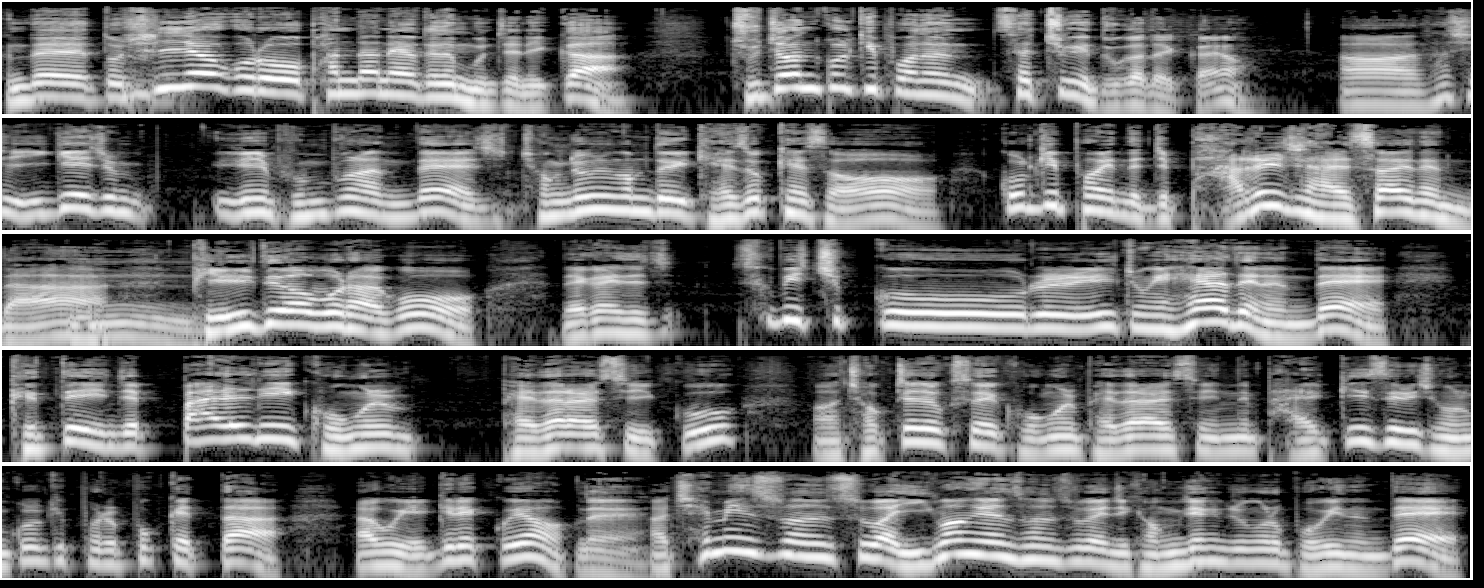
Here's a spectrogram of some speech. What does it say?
근데 또 실력으로 판단해야 되는 문제니까 주전 골키퍼는 셋 중에 누가 될까요? 아, 사실 이게 좀 의견이 분분한데 정종윤 감독이 계속해서 골키퍼인데 이제 발을 잘 써야 된다. 음. 빌드업을 하고 내가 이제 수비 축구를 일종의 해야 되는데 그때 이제 빨리 공을 배달할 수 있고 어, 적재적소에 공을 배달할 수 있는 발기술이 좋은 골키퍼를 뽑겠다라고 얘기를 했고요. 네. 아, 최민수 선수와 이광현 선수가 이제 경쟁 중으로 보이는데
